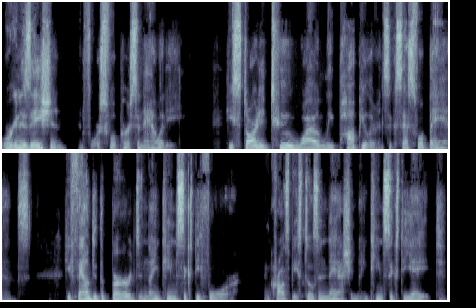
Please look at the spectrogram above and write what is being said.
organization, and forceful personality. He started two wildly popular and successful bands. He founded the Byrds in 1964 and Crosby, Stills and Nash in 1968.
